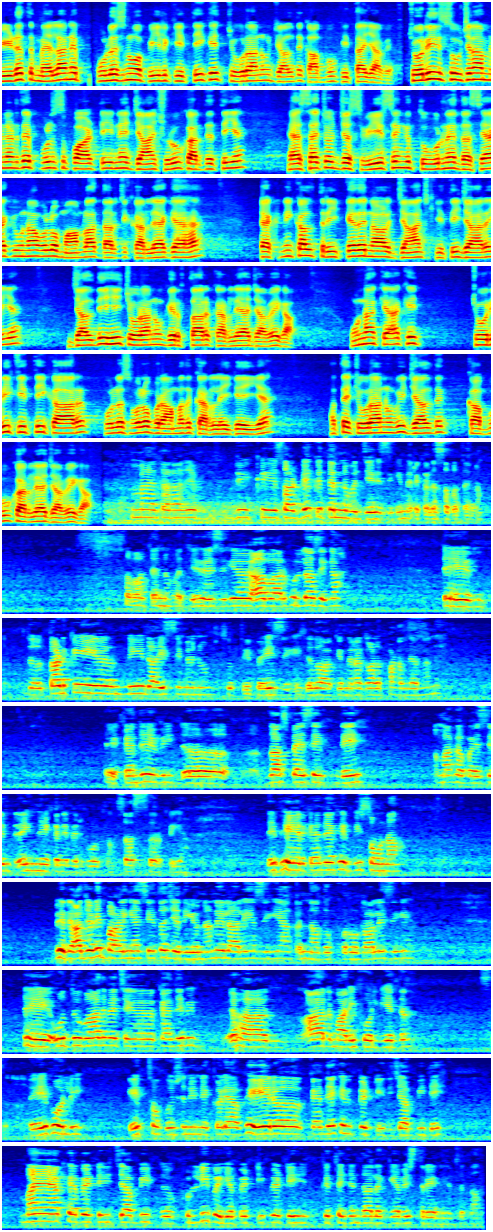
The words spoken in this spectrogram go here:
ਪੀੜਤ ਮਹਿਲਾ ਨੇ ਪੁਲਿਸ ਨੂੰ ਅਪੀਲ ਕੀਤੀ ਕਿ ਚੋਰਾਂ ਨੂੰ ਜਲਦ ਕਾਬੂ ਕੀਤਾ ਜਾਵੇ। ਚੋਰੀ ਦੀ ਸੂਚਨਾ ਮਿਲਣ ਤੇ ਪੁਲਿਸ ਪਾਰਟੀ ਨੇ ਜਾਂਚ ਸ਼ੁਰੂ ਕਰ ਦਿੱਤੀ ਹੈ। ਐਸਐਚਓ ਜਸਵੀਰ ਸਿੰਘ ਤੂਰ ਨੇ ਦੱਸਿਆ ਕਿ ਉਹਨਾਂ ਵੱਲੋਂ ਮਾਮਲਾ ਦਰਜ ਕਰ ਲਿਆ ਗਿਆ ਹੈ। ਟੈਕਨੀਕਲ ਤਰੀਕੇ ਦੇ ਨਾਲ ਜਾਂਚ ਕੀਤੀ ਜਾ ਰਹੀ ਹੈ। ਜਲਦੀ ਹੀ ਚੋਰਾਂ ਨੂੰ ਗ੍ਰਿਫਤਾਰ ਕਰ ਲਿਆ ਜਾਵੇਗਾ। ਉਹਨਾਂ ਕਿਹਾ ਕਿ ਚੋਰੀ ਕੀਤੀ ਕਾਰ ਪੁਲਿਸ ਵੱਲੋਂ ਬਰਾਮਦ ਕਰ ਲਈ ਗਈ ਹੈ ਅਤੇ ਚੋਰਾਂ ਨੂੰ ਵੀ ਜਲਦ ਕਾਬੂ ਕਰ ਲਿਆ ਜਾਵੇਗਾ। ਮੈਂ ਤਾਂ ਰਾਜੇ ਦੇਖੇ ਸਾਢੇ ਕੁ ਵਜੇ ਹੋਏ ਮੇਰੇ ਕੋਲ ਸਵਾ ਤਿੰਨ। ਸਵਾ ਤਿੰਨ ਵਜੇ ਹੋਏ ਸੀਗੇ, ਆ ਬਾਹਰ ਖੁੱਲਾ ਸੀਗਾ। ਤੇ ਤ- ਤੜਕੇ ਨੀਂਦ ਆਈ ਸੀ ਮੈਨੂੰ, ਸੁੱਤੀ ਪਈ ਸੀਗੀ, ਜਦੋਂ ਆ ਕੇ ਮੇਰਾ ਗਲ ਫੜ ਲਿਆ ਉਹਨਾਂ ਨੇ। ਤੇ ਕਹਿੰਦੇ ਵੀ 10 ਪੈਸੇ ਦੇ। ਮੈਂ ਕਿਹਾ ਪੈਸੇ ਇੰਨੇ ਕਨੇ ਮੇਰੇ ਕੋਲ ਤਾਂ 700 ਰੁਪਇਆ। ਤੇ ਫੇਰ ਕਹਿੰਦੇ ਕਿ ਵੀ ਸੋਨਾ। ਫਿਰ ਆ ਜਿਹੜੀ ਬਾਲੀਆਂ ਸੀ ਤਾਂ ਜਦੀ ਉਹਨਾਂ ਨੇ ਲਾ ਲਈਆਂ ਸੀਗੀਆਂ, ਕੰਨਾਂ ਦੇ ਉੱਪਰੋਂ ਲਾ ਲਏ ਸੀਗੇ। ਤੇ ਉਸ ਤੋਂ ਬਾਅਦ ਵਿੱਚ ਕਹਿੰਦੇ ਵੀ, ਆਹ ਆਹ ਅਲਮਾਰੀ ਖੋਲੀ ਇੱਧਰ। ਇਹ ਫੋਲੀ ਇੱਥੋਂ ਕੁਝ ਨਹੀਂ ਨਿਕਲਿਆ, ਫੇਰ ਕਹਿੰਦੇ ਕਿ ਵੀ ਪੇਟੀ ਦੀ ਚਾਬੀ ਦੇ। ਮੈਂ ਆਖਿਆ, ਪੇਟੀ ਦੀ ਚਾਬੀ ਖੁੱਲੀ ਪਈ ਆ, ਪੇਟੀ ਪੇਟੀ ਕਿੱਥੇ ਜਿੰਦਾ ਲੱਗਿਆ, ਬਿਸਤਰੇ ਨੇ ਉੱਥੇ ਤਾਂ।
